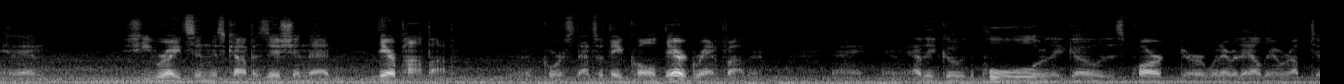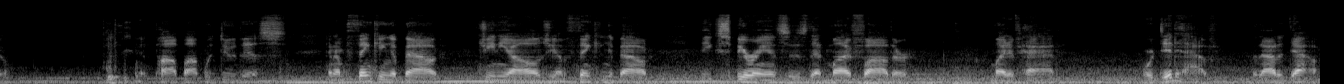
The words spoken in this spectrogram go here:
And then she writes in this composition that their pop up. Of course, that's what they called their grandfather. Right? How they'd go to the pool or they'd go to this park or whatever the hell they were up to. And Pop Up would do this. And I'm thinking about genealogy. I'm thinking about the experiences that my father might have had or did have, without a doubt,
